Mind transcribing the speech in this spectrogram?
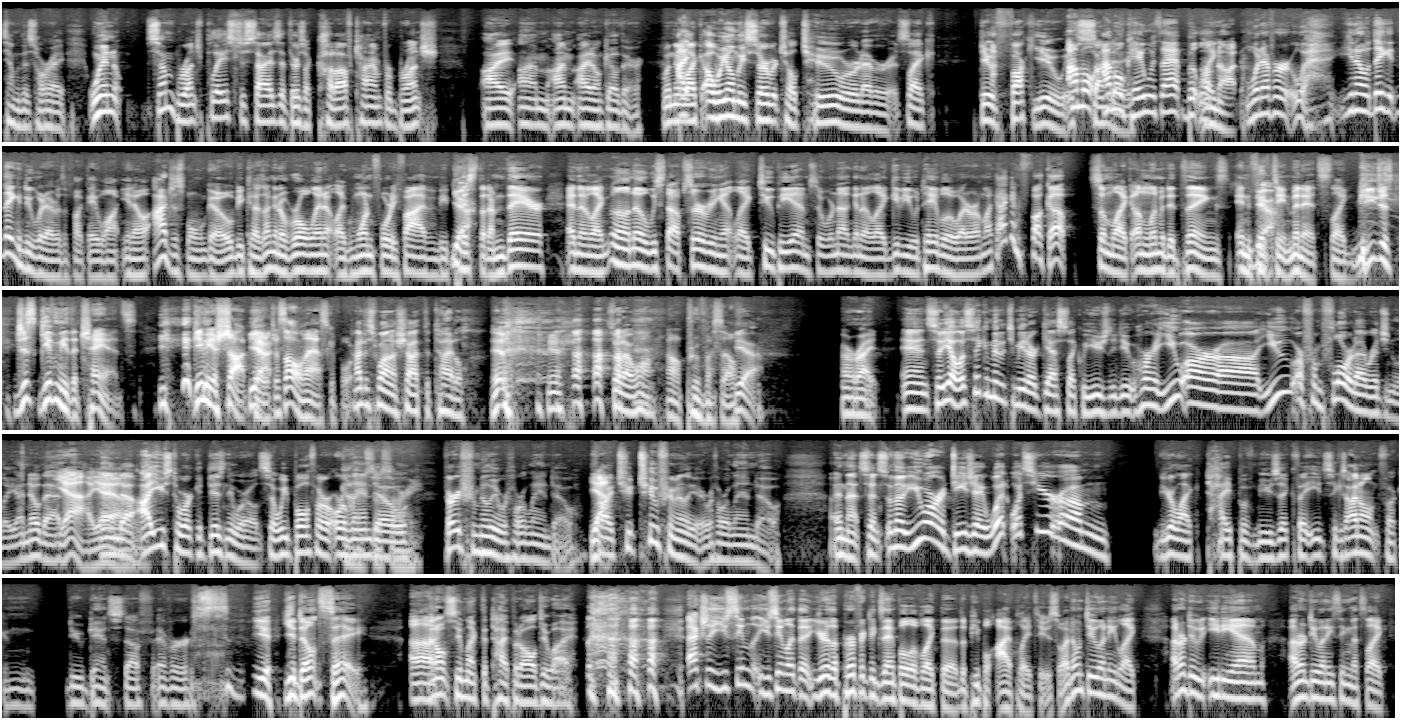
tell me this, Jorge? When some brunch place decides that there's a cutoff time for brunch, I I'm I'm I don't go there. When they're I- like, oh, we only serve it till two or whatever. It's like, dude, fuck you. It's I'm o- Sunday. I'm okay with that, but like not. whenever you know they they can do whatever the fuck they want. You know, I just won't go because I'm gonna roll in at like 1:45 and be Yeah. pissed that I'm there, and they're like, oh no, we stopped serving at like 2 p.m., so we're not gonna like give you a table or whatever. I'm like, I can fuck up some like unlimited things in Yeah. 15 minutes. Like you just just give me the chance. give me a shot, coach. Yeah. That's all I'm asking for. I just want to shot the title. yeah, that's what I want. I'll prove myself. Yeah. All right. And so yeah, let's take a minute to meet our guests like we usually do. Jorge, you are uh, you are from Florida originally. I know that. Yeah, yeah. And uh, I used to work at Disney World, so we both are Orlando. sorry. very familiar with Orlando. Yeah. Probably too too familiar with Orlando, in that sense. So no, you are a DJ. What what's your um your like type of music that you'd Because I don't fucking do dance stuff ever. You, you don't say. I don't seem like the type at all, do I? Actually, you seem you seem like that. You're the perfect example of like the the people I play to. So I don't do any like I don't do EDM. I don't do anything that's like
